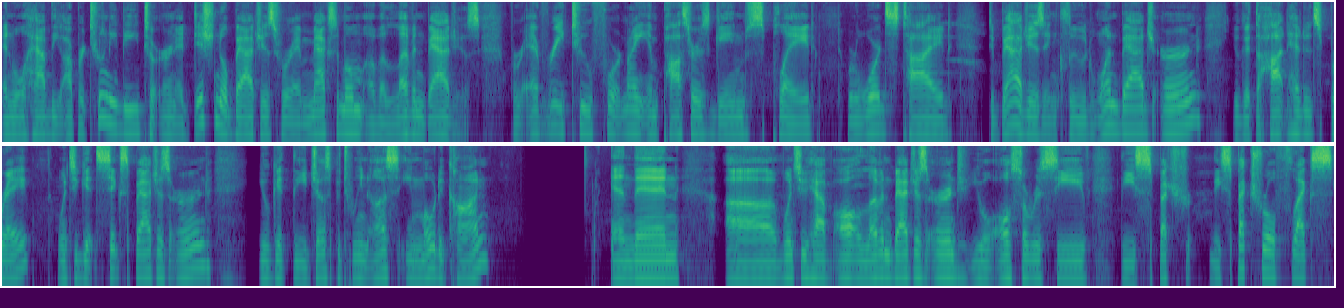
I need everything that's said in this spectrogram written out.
and will have the opportunity to earn additional badges for a maximum of 11 badges. For every two Fortnite Imposters games played, rewards tied to badges include one badge earned, you'll get the hot headed spray. Once you get six badges earned, you'll get the Just Between Us emoticon. And then uh, once you have all 11 badges earned, you will also receive the the Spectral Flex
